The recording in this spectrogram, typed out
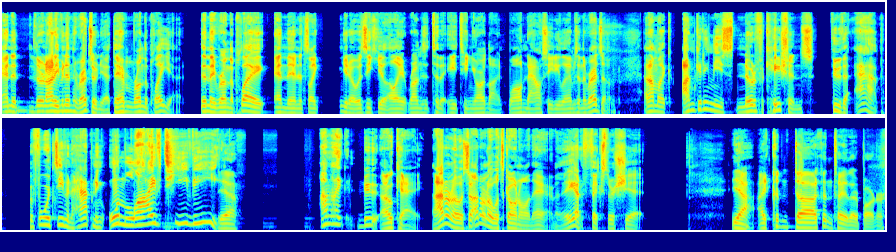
and it, they're not even in the red zone yet. They haven't run the play yet. Then they run the play, and then it's like you know Ezekiel Elliott runs it to the 18 yard line. Well, now CeeDee Lamb's in the red zone, and I'm like I'm getting these notifications through the app before it's even happening on live TV. yeah. I'm like, dude, okay. I don't know. So I don't know what's going on there. They got to fix their shit. Yeah, I couldn't. Uh, I couldn't tell you their partner.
